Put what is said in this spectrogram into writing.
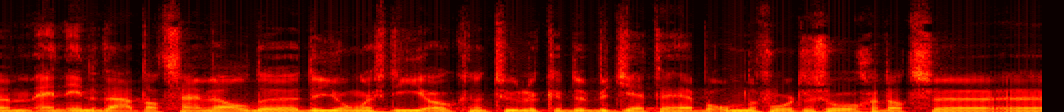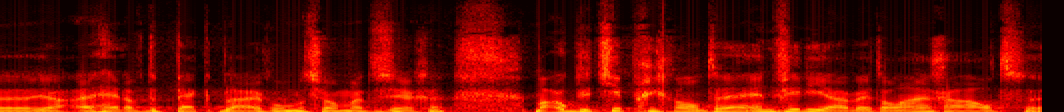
Um, en inderdaad, dat zijn wel de, de jongens die ook natuurlijk de budgetten hebben om ervoor te zorgen dat ze uh, ja, ahead of the pack blijven, om het zo maar te zeggen. Maar ook de chipgiganten, Nvidia werd al aangehaald, uh,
